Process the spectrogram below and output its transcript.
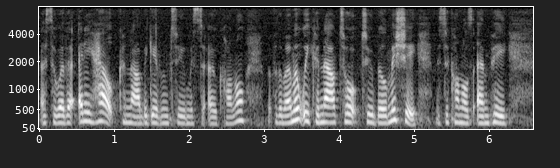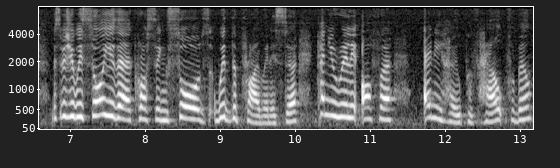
as to whether any help can now be given to Mr O'Connell. But for the moment, we can now talk to Bill Michie, Mr Connell's MP. Mr Michie, we saw you there crossing swords with the Prime Minister. Can you really offer any hope of help for Bill?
